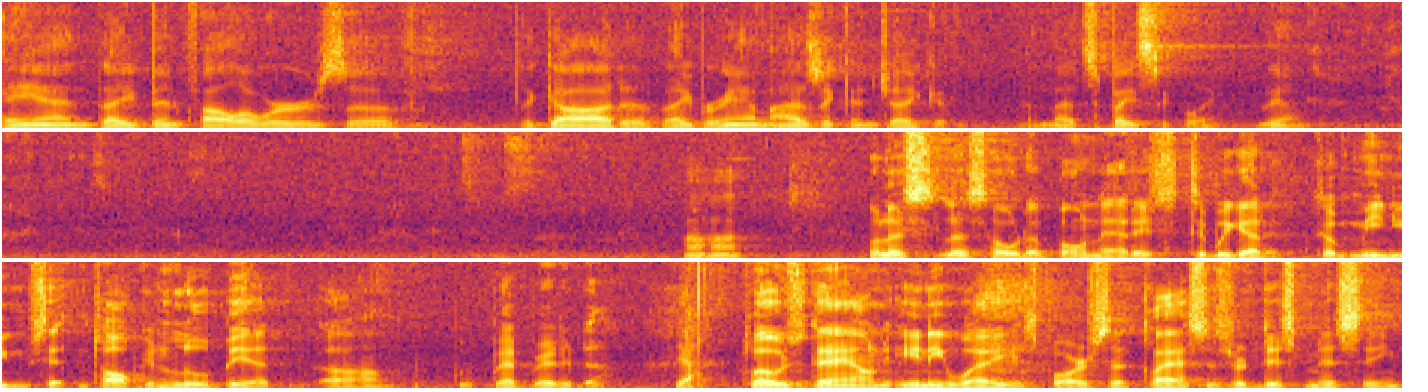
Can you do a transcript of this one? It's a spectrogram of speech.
and they've been followers of the God of Abraham, Isaac, and Jacob, and that's basically them. Uh huh. Well, let's let's hold up on that. It's we got to. Me and you can sit and talk in a little bit. Um, we've got ready to Yeah. close down anyway, as far as the classes are dismissing.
